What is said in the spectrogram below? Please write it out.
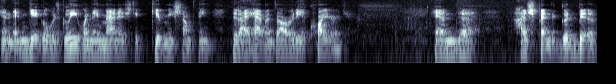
and, and giggle with glee when they manage to give me something that I haven't already acquired. And uh, I spend a good bit of,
